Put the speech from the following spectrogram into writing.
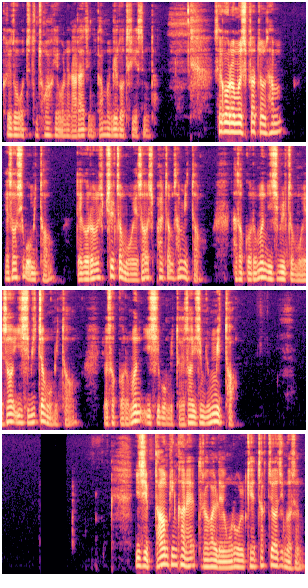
그래도 어쨌든 정확하게 원래는 알아야 되니까 한번 읽어 드리겠습니다. 세 걸음은 14.3에서 15m, 네 걸음은 17.5에서 18.3m, 다섯 걸음은 21.5에서 22.5m, 여섯 걸음은 25m에서 26m. 20. 다음 빈칸에 들어갈 내용으로 옳게 짝지어진 것은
